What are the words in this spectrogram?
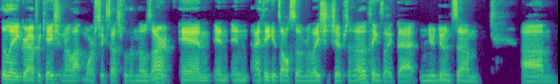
delayed gratification are a lot more successful than those aren't. And and and I think it's also in relationships and other things like that. And you're doing some um,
